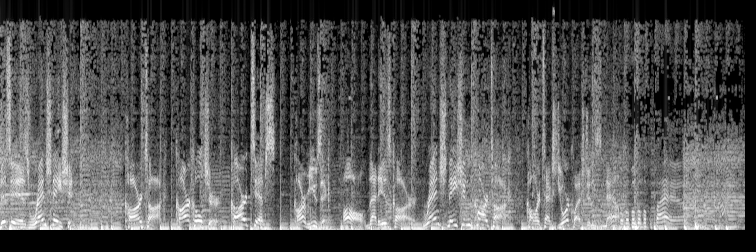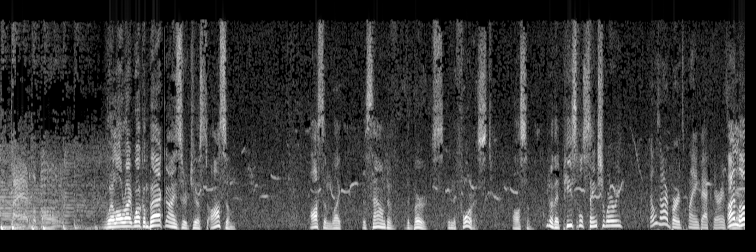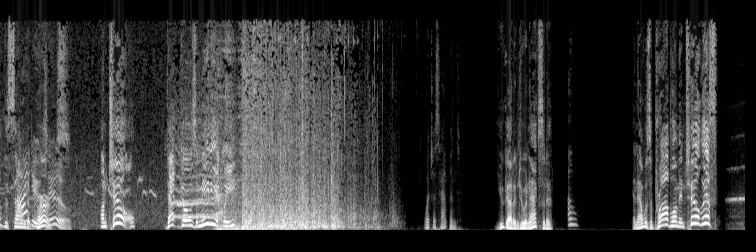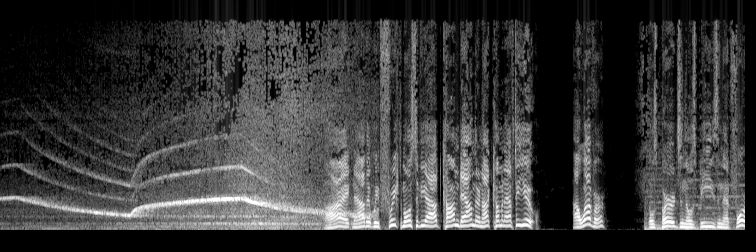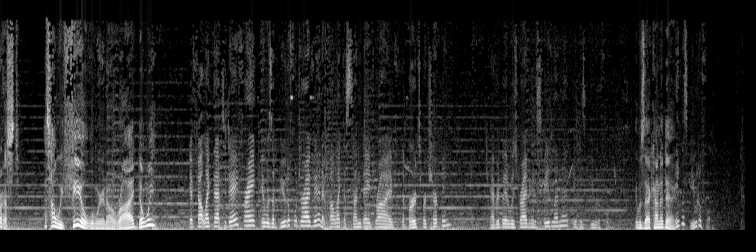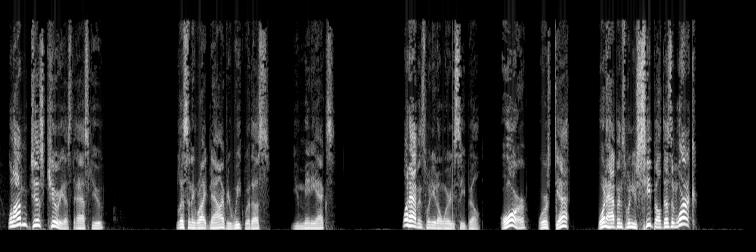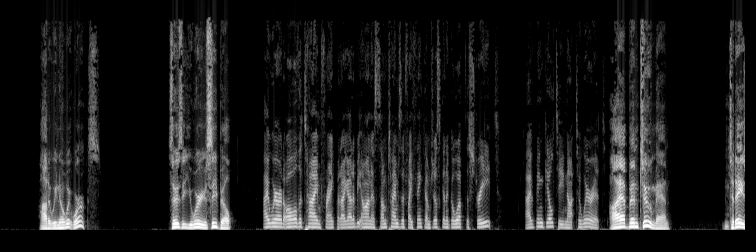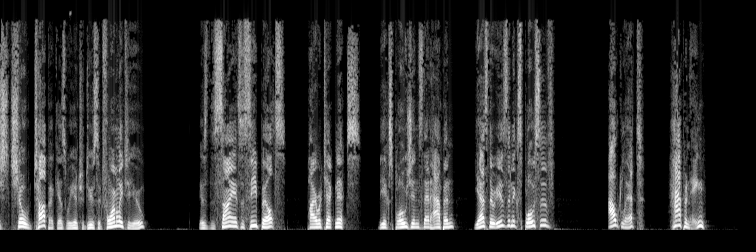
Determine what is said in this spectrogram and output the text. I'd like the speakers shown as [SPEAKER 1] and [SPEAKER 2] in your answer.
[SPEAKER 1] This is Wrench Nation. Car talk, car culture, car tips, car music, all that is car. Wrench Nation Car Talk. Call or text your questions now. Bad to the bone.
[SPEAKER 2] Well, all right, welcome back. Guys are just awesome. Awesome, like the sound of the birds in the forest. Awesome. You know, that peaceful sanctuary?
[SPEAKER 3] Those are birds playing back there. Isn't it?
[SPEAKER 2] I
[SPEAKER 3] it?
[SPEAKER 2] love the sound
[SPEAKER 3] I
[SPEAKER 2] of
[SPEAKER 3] do
[SPEAKER 2] birds.
[SPEAKER 3] too.
[SPEAKER 2] Until that goes immediately.
[SPEAKER 3] What just happened?
[SPEAKER 2] You got into an accident.
[SPEAKER 3] Oh,
[SPEAKER 2] And that was a problem until this. All right, now that we've freaked most of you out, calm down. They're not coming after you. However, those birds and those bees in that forest, that's how we feel when we're in our ride, don't we?
[SPEAKER 3] it felt like that today, Frank. It was a beautiful drive in. It felt like a Sunday drive. The birds were chirping. Everybody was driving the speed limit. It was beautiful.
[SPEAKER 2] It was that kind of day.
[SPEAKER 3] It was beautiful.
[SPEAKER 2] Well, I'm just curious to ask you, listening right now every week with us, you maniacs, what happens when you don't wear your seatbelt? Or, worse yet, what happens when your seatbelt doesn't work? How do we know it works? Susie, you wear your seatbelt.
[SPEAKER 3] I wear it all the time, Frank, but I got to be honest. Sometimes if I think I'm just going to go up the street, I've been guilty not to wear it.
[SPEAKER 2] I have been too, man. And today's show topic, as we introduce it formally to you, is the science of seatbelts, pyrotechnics, the explosions that happen. Yes, there is an explosive outlet happening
